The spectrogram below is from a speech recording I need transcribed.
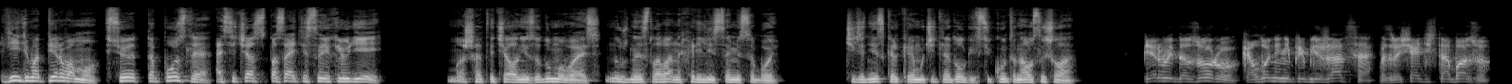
Ведьма первому. Все это после, а сейчас спасайте своих людей. Маша отвечала, не задумываясь. Нужные слова находились сами собой. Через несколько мучительно долгих секунд она услышала. Первый дозору. Колония не приближаться. Возвращайтесь на базу.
